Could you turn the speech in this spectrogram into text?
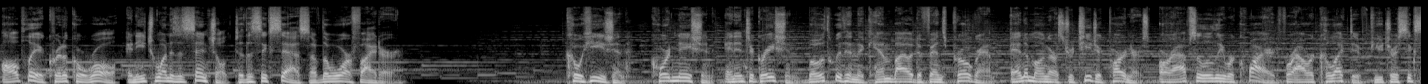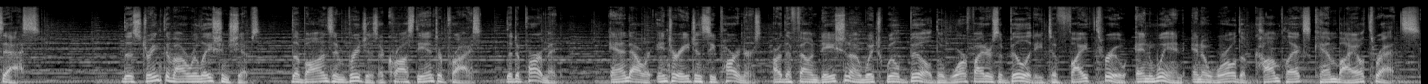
all play a critical role and each one is essential to the success of the warfighter. Cohesion, coordination, and integration both within the Chem Bio Defense program and among our strategic partners are absolutely required for our collective future success. The strength of our relationships, the bonds and bridges across the enterprise, the department, and our interagency partners are the foundation on which we'll build the warfighter's ability to fight through and win in a world of complex chem-bio threats.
